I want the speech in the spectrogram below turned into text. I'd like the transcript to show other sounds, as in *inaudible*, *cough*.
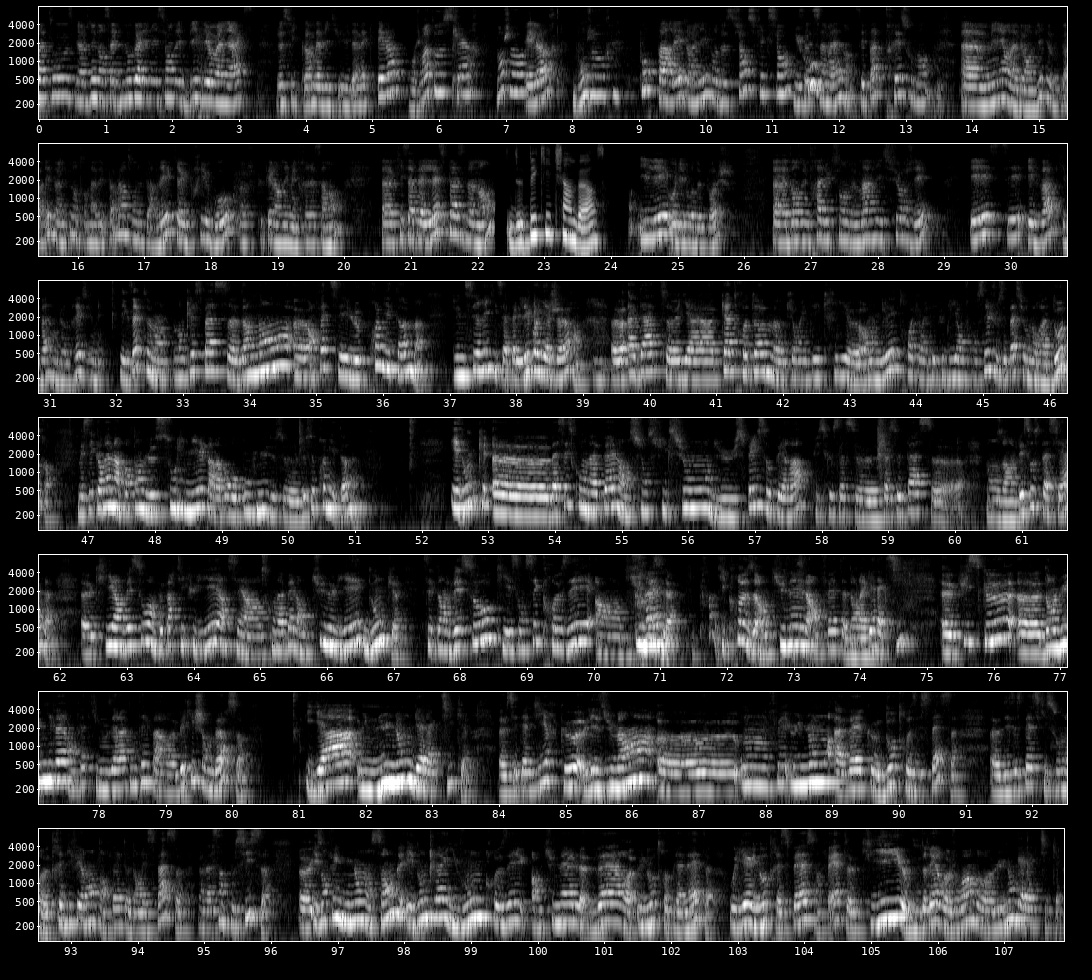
à tous, bienvenue dans cette nouvelle émission des Bibliomaniacs. Je suis comme d'habitude avec Eva. Bonjour à tous. Claire. Bonjour. Et Laure. Bonjour. Pour parler d'un livre de science-fiction cette semaine, c'est pas très souvent, euh, mais on avait envie de vous parler d'un livre dont on avait pas mal entendu parler, qui a eu le prix Hugo, euh, je sais plus quelle année, mais très récemment, euh, qui s'appelle L'espace d'un an de Becky Chambers. Il est au livre de poche, dans une traduction de Marie Surgé, et c'est Eva qui va nous le résumer. Exactement. Donc l'espace d'un an, euh, en fait c'est le premier tome d'une série qui s'appelle Les Voyageurs. Mm. Euh, à date, euh, il y a quatre tomes qui ont été écrits en anglais, trois qui ont été publiés en français. Je ne sais pas si on aura d'autres, mais c'est quand même important de le souligner par rapport au contenu de ce, de ce premier tome. Et donc, euh, bah, c'est ce qu'on appelle en science-fiction du space opéra, puisque ça se, ça se passe euh, dans un vaisseau spatial, euh, qui est un vaisseau un peu particulier. Hein. c'est ce qu'on appelle un tunnelier. Donc, c'est un vaisseau qui est censé creuser un tunnel, qui creuse un tunnel en fait dans la galaxie. puisque dans l'univers en fait qui nous est raconté par Becky Chambers, il y a une union galactique, euh, c'est-à-dire que les humains euh, ont fait union avec d'autres espèces, euh, des espèces qui sont très différentes en fait dans l'espace, il y en a cinq ou six. ils ont fait une union ensemble et donc là ils vont creuser un tunnel vers une autre planète où il y a une autre espèce en fait qui voudrait rejoindre l'union galactique.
